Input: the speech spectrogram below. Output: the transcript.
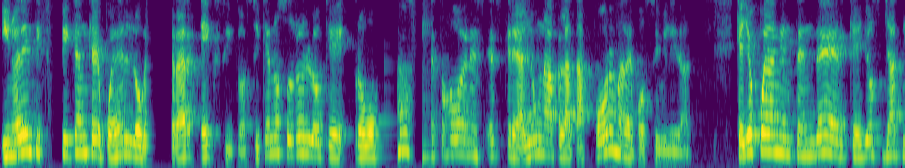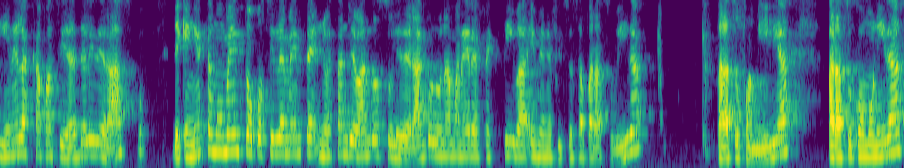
y no identifican que pueden lograr éxito. Así que nosotros lo que provocamos a estos jóvenes es crearle una plataforma de posibilidad, que ellos puedan entender que ellos ya tienen las capacidades de liderazgo, de que en este momento posiblemente no están llevando su liderazgo de una manera efectiva y beneficiosa para su vida, para su familia, para su comunidad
